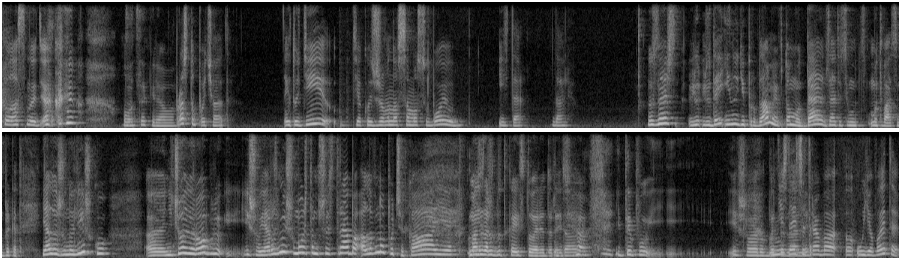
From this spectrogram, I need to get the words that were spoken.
Класно, дякую. От. Це кльово. Просто почати. І тоді якось вже воно само собою йде далі. Ну, знаєш, людей іноді проблеми в тому, де взяти цю мотивацію. Наприклад, я лежу на ліжку, е, нічого не роблю, і, і що? Я розумію, що може там щось треба, але воно почекає. У мене зараз буде така історія, до речі. І типу, і, і, що робити? Мені здається, далі? треба е, уявити,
